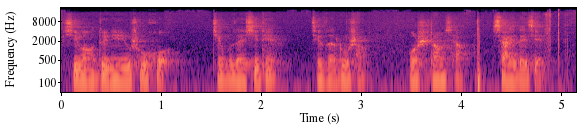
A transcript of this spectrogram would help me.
希望对您有收获。节目在西天，尽在路上。我是张翔，下期再见。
